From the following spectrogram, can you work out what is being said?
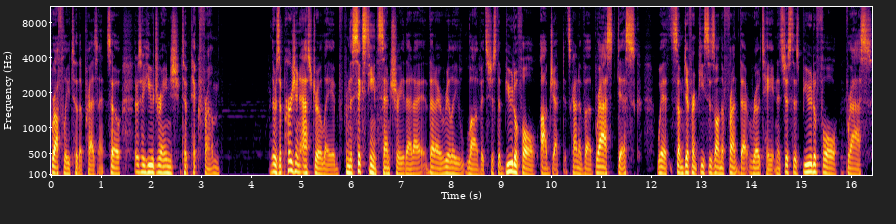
roughly to the present. So there's a huge range to pick from there's a Persian astrolabe from the 16th century that I that I really love. It's just a beautiful object. It's kind of a brass disc with some different pieces on the front that rotate and it's just this beautiful brass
